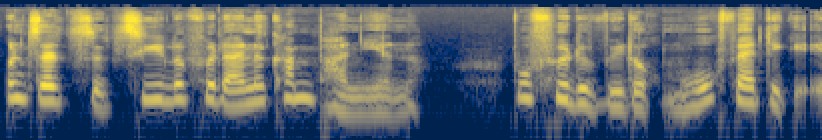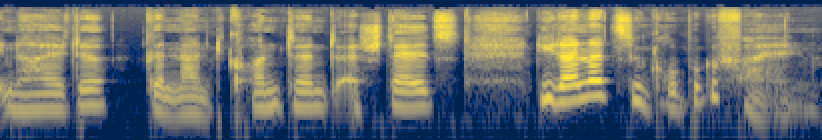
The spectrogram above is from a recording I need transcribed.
und setzt Ziele für deine Kampagnen, wofür du wiederum hochwertige Inhalte, genannt Content, erstellst, die deiner Zielgruppe gefallen.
